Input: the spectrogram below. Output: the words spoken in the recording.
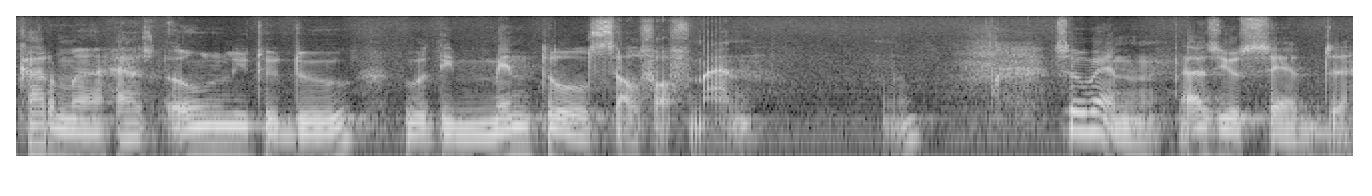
Karma has only to do with the mental self of man. Hmm? So, when, as you said,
